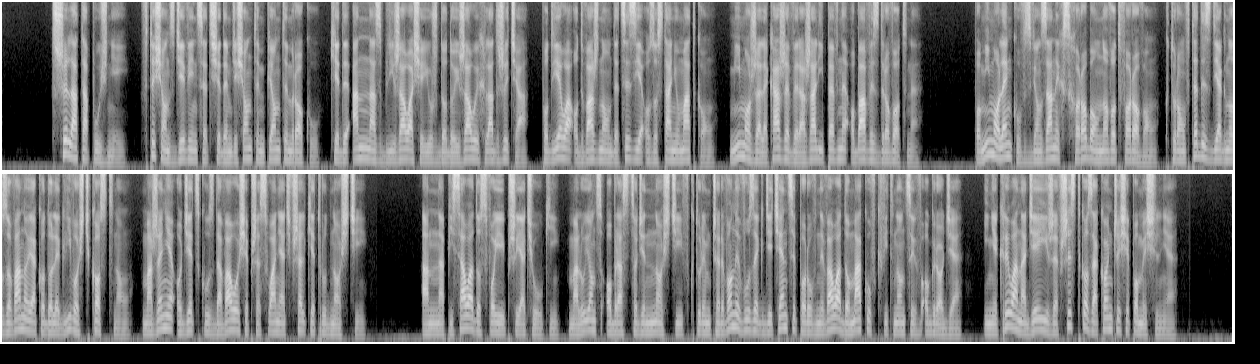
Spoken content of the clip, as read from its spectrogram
Trzy lata później, w 1975 roku, kiedy Anna zbliżała się już do dojrzałych lat życia, podjęła odważną decyzję o zostaniu matką, mimo że lekarze wyrażali pewne obawy zdrowotne. Pomimo lęków związanych z chorobą nowotworową, którą wtedy zdiagnozowano jako dolegliwość kostną, marzenie o dziecku zdawało się przesłaniać wszelkie trudności. Anna pisała do swojej przyjaciółki, malując obraz codzienności, w którym czerwony wózek dziecięcy porównywała do maków kwitnących w ogrodzie i nie kryła nadziei, że wszystko zakończy się pomyślnie.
